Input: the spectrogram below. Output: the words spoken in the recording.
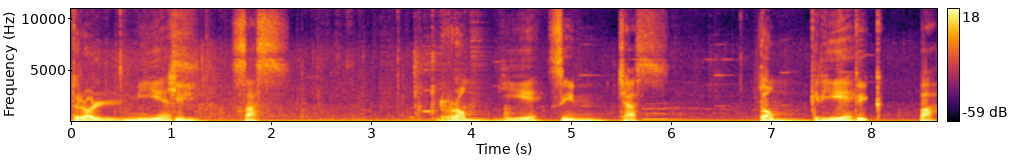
Troll. Mies. Kill. Sas. Rom. Gie. Sin. Chas. Tom. Grie. Tik. Pa.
